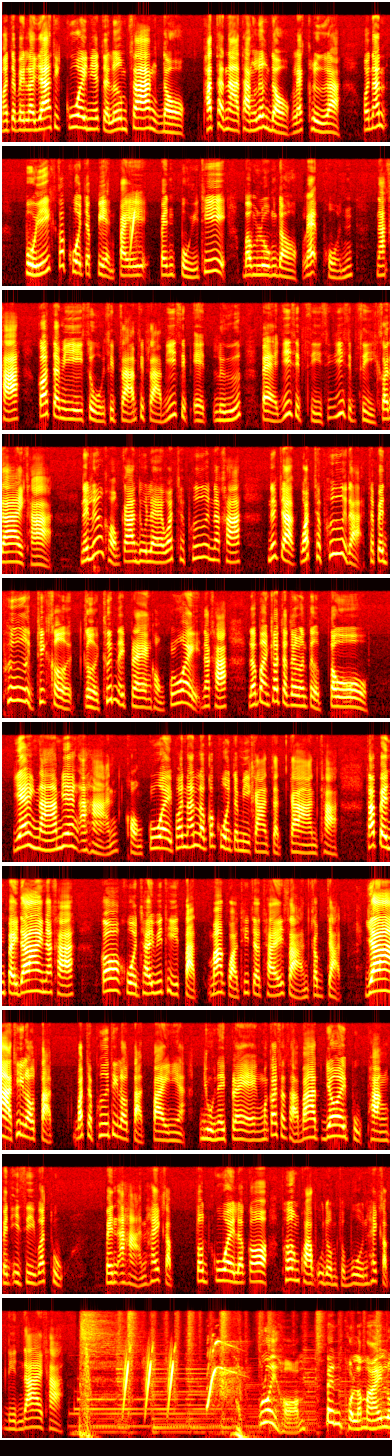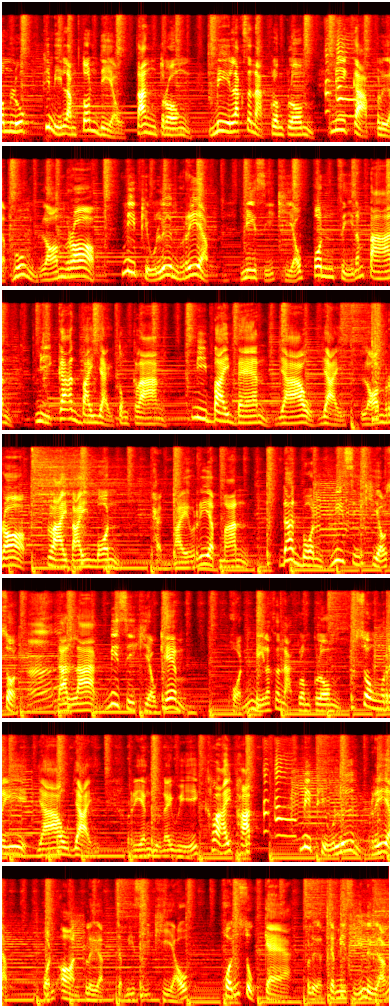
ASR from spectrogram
มันจะเป็นระยะที่กล้วยเนี่ยจะเริ่มสร้างดอกพัฒนาทางเรื่องดอกและเครือ เพราะนั้นปุ๋ยก็ควรจะเปลี่ยนไปเป็นปุ๋ยที่บำรุงดอกและผลนะคะ ก็จะมีสูตร 13 13 21 หรือ 8 24 24 ก็ได้ค่ะ ในเรื่องของการดูแลวัชพืชนะคะ เนื่องจากวัชพืชอะจะเป็นพืชที่เกิดเกิดขึ้นในแปลงของกล้วยนะคะ แล้วมันก็จะเจริญเติบโต แย่งน้ำแย่งอาหารของกล้วย เพราะฉะนั้นเราก็ควรจะมีการจัดการค่ะ ถ้าเป็นไปได้นะคะ ก็ควรใช้วิธีตัดมากกว่าที่จะใช้สารกำจัดหญ้าที่เราตัดวัชพืชที่เราตัดไปเนี่ยอยู่ในแปลงมันก็จะสามารถย่อยผุพังเป็นอินทรีย์วัตถุเป็นอาหารให้กับต้นกล้วย แล้วก็เพิ่มความอุดมสมบูรณ์ให้กับดินได้ค่ะ กล้วยหอม เป็นผลไม้ล้มลุกที่มีลำต้นเดี่ยว ตั้งตรง มีลักษณะกลมๆ มีกาบเปลือกหุ้มล้อมรอบ มีผิวลื่นเรียบ มีสีเขียวปนสีน้ำตาล มีก้านใบใหญ่ตรงกลาง มีใบแบน ยาว ใหญ่ ล้อมรอบ ปลายใบบน แผ่นใบเรียบมัน ด้านบนมีสีเขียวสด ด้านล่างมีสีเขียวเข้ม ผลมีลักษณะกลมๆ ทรงรี ยาวใหญ่เรียงอยู่ในหวีคล้ายพัด มีผิวลื่นเรียบ ผลอ่อนเปลือกจะมีสีเขียว ผลสุกแก่เปลือกจะมีสีเหลือง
